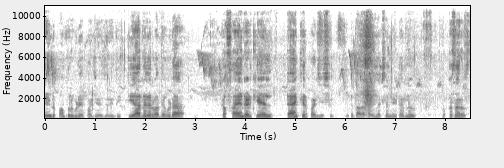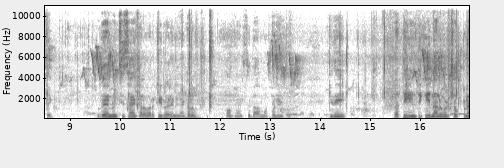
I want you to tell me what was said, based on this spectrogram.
రెండు పంపులు కూడా ఏర్పాటు చేయడం జరిగింది. టిఆర్ నగర్ వద్ద కూడా ఒక ఫైవ్ హండ్రెడ్ కేఎల్ ట్యాంక్ ఏర్పాటు చేసింది. అంటే దాదాపు ఐదు లక్షల లీటర్లు ఒక్కసారి వస్తాయి. ఉదయం నుంచి సాయంకాలం వరకు ఇరవై రెండు గంటలు పంపు నడిస్తే దా మొత్తం లీటర్. ఇది ప్రతి ఇంటికి నలుగురు చొప్పున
